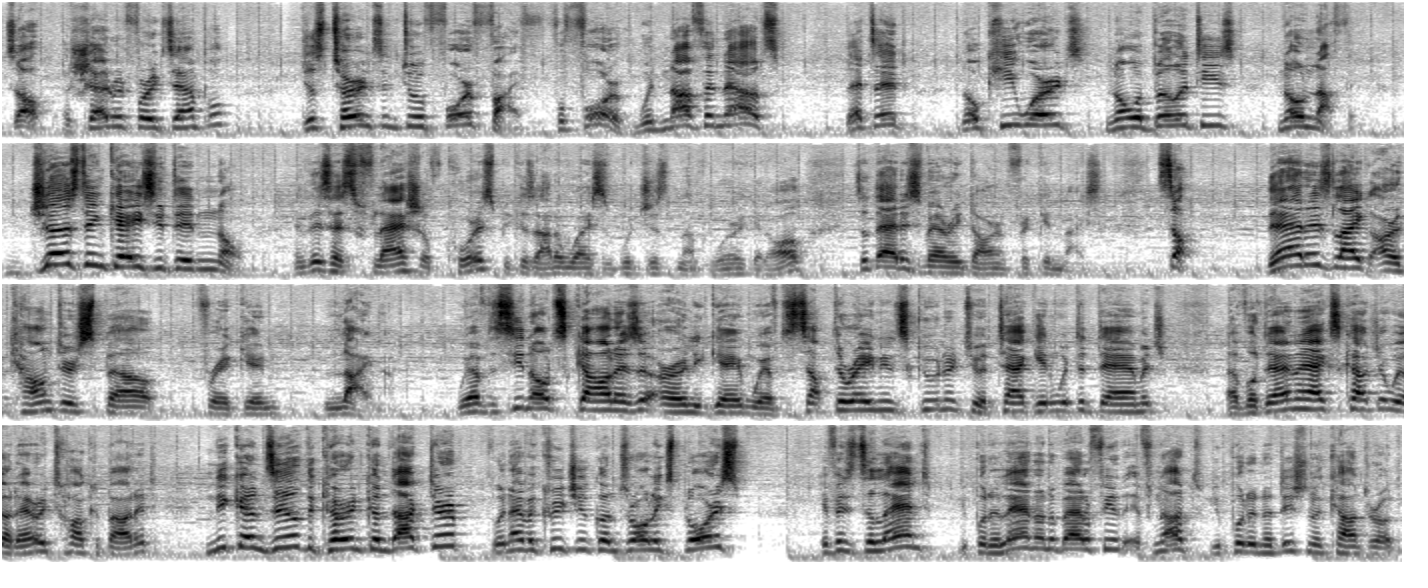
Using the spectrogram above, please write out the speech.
So, a Sheoldred, for example, just turns into a 4-5 for 4 with nothing else. That's it. No keywords, no abilities, no nothing. Just in case you didn't know. And this has flash, of course, because otherwise it would just not work at all. So that is very darn freaking nice. So, that is like our counter spell freaking lineup. We have the Cenote Scout as an early game. We have the Subterranean Schooner to attack in with the damage. A Vodalian Hexcatcher, we already talked about it. Nicanzil, the current conductor. Whenever creature you control explores, if it's a land, you put a land on the battlefield. If not, you put an additional counter on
